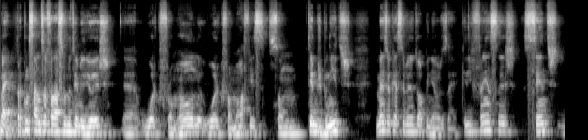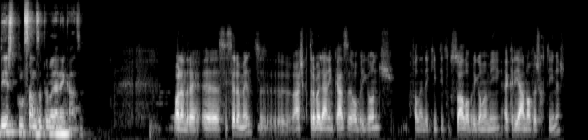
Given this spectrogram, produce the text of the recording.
Bem, para começarmos a falar sobre o tema de hoje, uh, work from home, work from office, são termos bonitos, mas eu quero saber a tua opinião, José. Que diferenças sentes desde que começámos a trabalhar em casa? Olha, André, uh, sinceramente, uh, acho que trabalhar em casa obrigou-nos, falando aqui título pessoal, obrigou-me a mim a criar novas rotinas,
